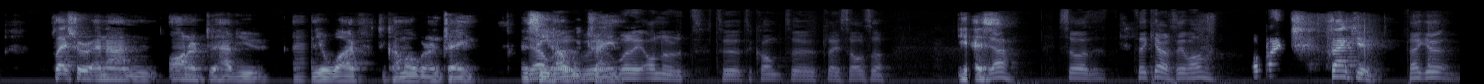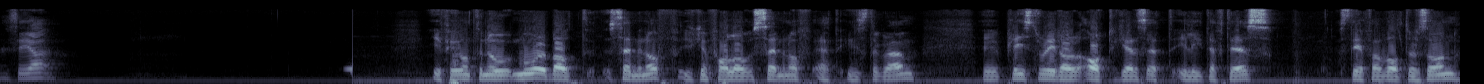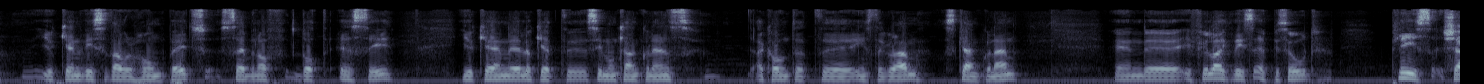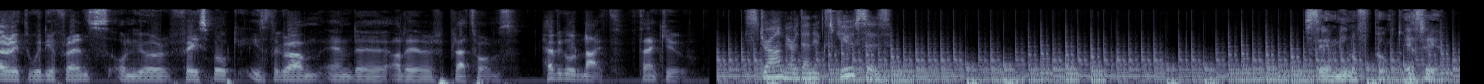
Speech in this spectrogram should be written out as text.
pleasure, and I'm honored to have you and your wife to come over and train and yeah, see how we train. We're very honored to, to come to place also. Yes. Yeah. So take care, Simon. All right. Thank you. Thank you. See ya. If you want to know more about Seminoff, you can follow Seminoff at Instagram. Uh, please read our articles at Elite FTS. Stefan Waltersson. You can visit our homepage, seminoff.se. You can uh, look at uh, Simon Kankkonen's account at uh, Instagram, Skankonen. And uh, if you like this episode, Please share it with your friends on your Facebook, Instagram, and uh, other platforms. Have a good night. Thank you. Stronger than excuses. Seminoff.se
